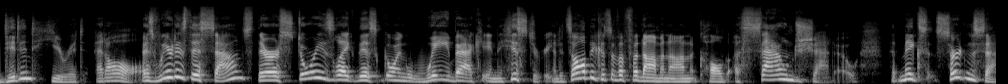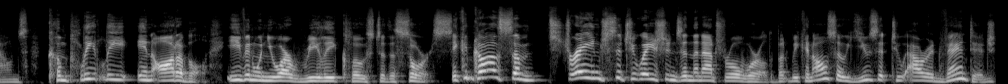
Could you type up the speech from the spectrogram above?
didn't hear it at all. As weird as this sounds, there are stories like this going way back in history, and it's all because of a phenomenon called a sound shadow that makes certain sounds completely inaudible, even when you are really close to the source. It can cause some strange situations in the natural world, but we can also use it to our advantage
